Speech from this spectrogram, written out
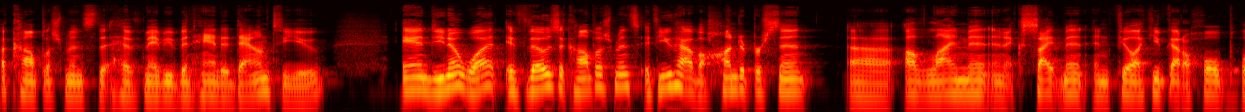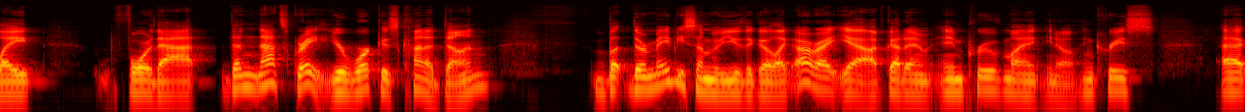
accomplishments that have maybe been handed down to you. And you know what? If those accomplishments, if you have 100% uh, alignment and excitement and feel like you've got a whole plate for that, then that's great. Your work is kind of done. But there may be some of you that go like, all right, yeah, I've got to improve my, you know, increase, uh,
